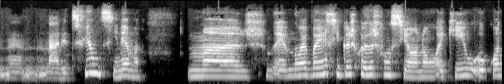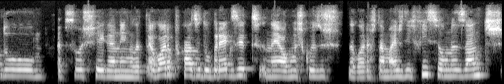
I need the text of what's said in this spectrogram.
na, na área de filme, de cinema mas é, não é bem assim que as coisas funcionam. Aqui, quando a pessoa chega na Inglaterra, agora por causa do Brexit, né, algumas coisas agora está mais difícil, mas antes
